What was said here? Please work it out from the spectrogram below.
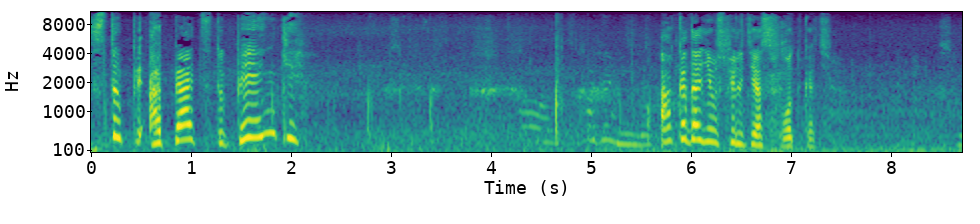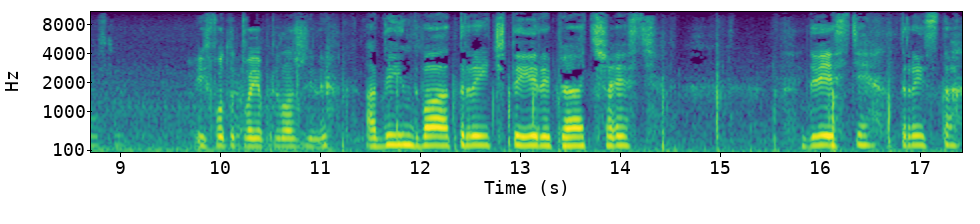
Ступе... Опять ступеньки? А когда не успели тебя сфоткать? В смысле? И фото твое приложили. Один, два, три, четыре, пять, шесть. Двести, триста.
